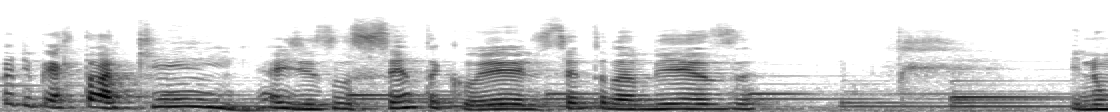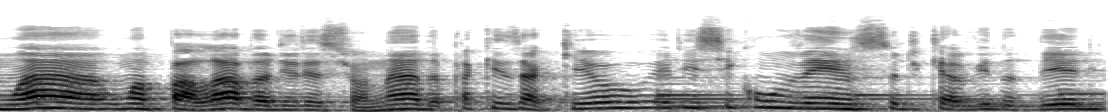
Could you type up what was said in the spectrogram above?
Vai libertar quem? Aí Jesus senta com ele, senta na mesa. E não há uma palavra direcionada para que Zaqueu ele se convença de que a vida dele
